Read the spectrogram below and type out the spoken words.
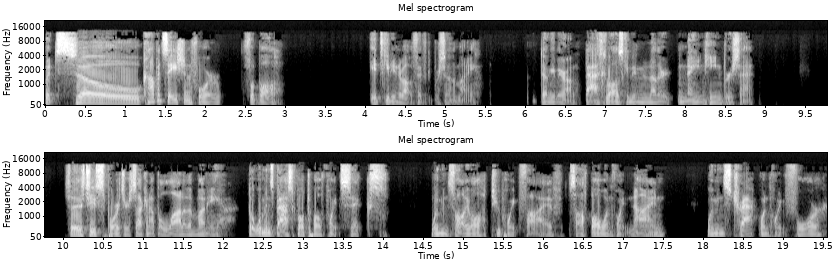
But so compensation for football, it's getting about 50% of the money. Don't get me wrong. Basketball is getting another 19%. So those two sports are sucking up a lot of the money. But women's basketball, 12.6, women's volleyball, 2.5, softball, 1.9, women's track, 1.4,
